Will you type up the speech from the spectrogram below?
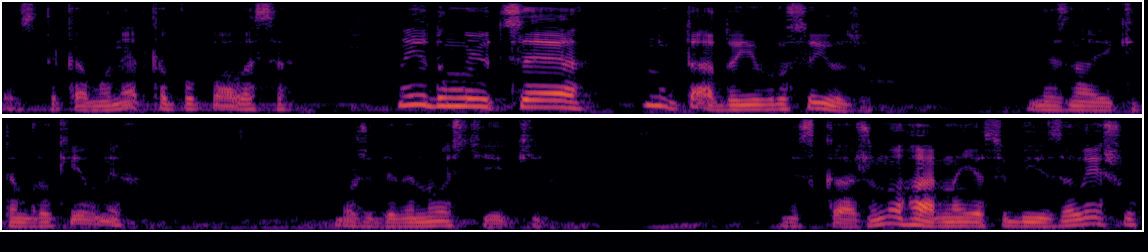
Ось така монетка попалася. Ну, я думаю, це ну, та, до Євросоюзу. Не знаю, які там роки в них. Може 90-ті які. Не скажу. Ну, гарно, я собі її залишу.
